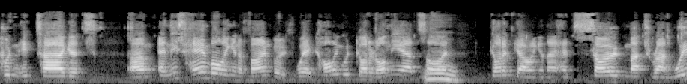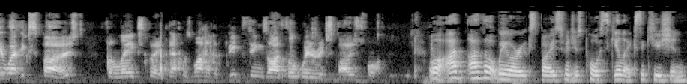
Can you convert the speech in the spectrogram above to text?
couldn't hit targets. Um, and this handballing in a phone booth where Collingwood got it on the outside. Mm got it going, and they had so much run. We were exposed for leg speed. That was one of the big things I thought we were exposed for. Well, I, I thought we were exposed for just poor skill execution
